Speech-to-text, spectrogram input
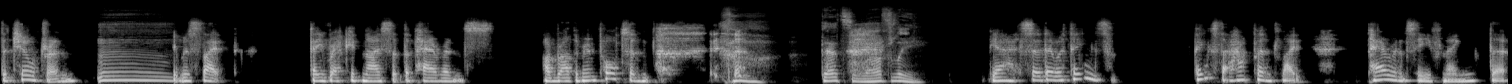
the children. Mm. It was like they recognized that the parents are rather important. That's lovely. yeah so there were things things that happened like parents evening that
